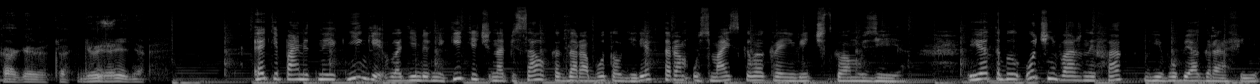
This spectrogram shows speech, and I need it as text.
как говорится, движение. Эти памятные книги Владимир Никитич написал, когда работал директором Усьмайского краеведческого музея. И это был очень важный факт в его биографии.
